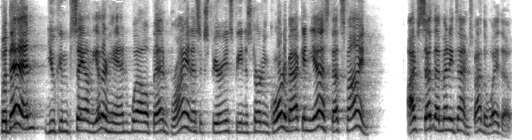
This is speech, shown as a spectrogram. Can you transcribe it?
But then you can say, on the other hand, well, Ben Bryant has experience being a starting quarterback, and yes, that's fine. I've said that many times. By the way, though,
